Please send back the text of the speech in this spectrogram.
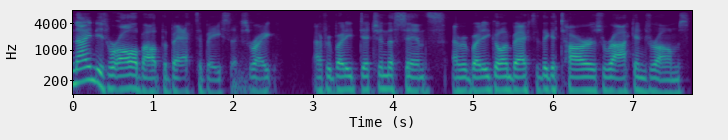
90s were all about the back to basics, right? Everybody ditching the synths, everybody going back to the guitars, rock, and drums.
